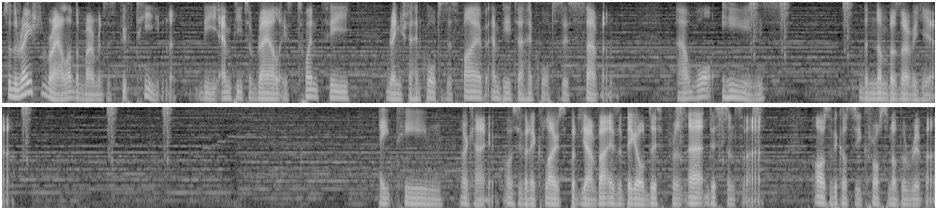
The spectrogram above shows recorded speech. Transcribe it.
So the range to rail at the moment is 15. The MP to rail is 20. Range to headquarters is 5. MP to headquarters is 7. Uh, what is the numbers over here? Eighteen. Okay, obviously very close, but yeah, that is a big old different uh, distance there. Also because the crossing of the river.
